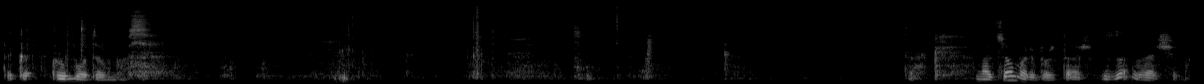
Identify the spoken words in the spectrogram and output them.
така робота в нас. Так, на цьому репортаж завершено.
